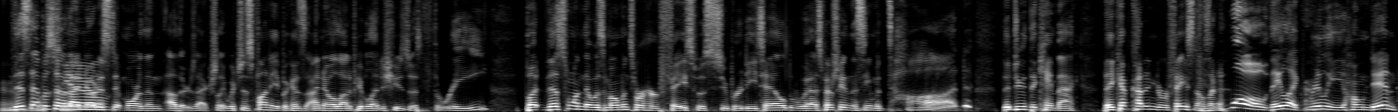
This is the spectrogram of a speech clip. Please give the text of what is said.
Yeah, This episode, I know- noticed it more than others, actually, which is funny because I know a lot of people had issues with three, But this one, there was moments where her face was super detailed, especially in the scene with Todd, the dude that came back. They kept cutting to her face, and I was like, "Whoa!" They like really honed in.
